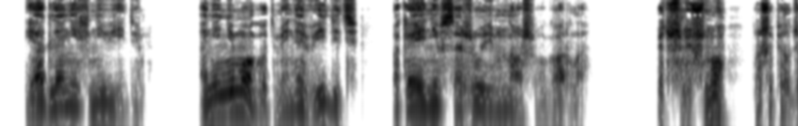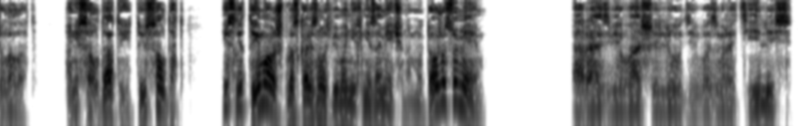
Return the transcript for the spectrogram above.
— Я для них невидим. Они не могут меня видеть, пока я не всажу им нож в горло. — Это смешно, — прошепел Джалалат. — Они солдаты, и ты солдат. Если ты можешь проскользнуть мимо них незамеченным, мы тоже сумеем. — А разве ваши люди возвратились? —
